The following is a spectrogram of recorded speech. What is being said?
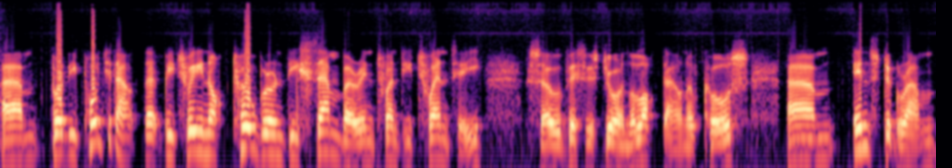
Um, but he pointed out that between October and December in 2020, so this is during the lockdown, of course. Um, Instagram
